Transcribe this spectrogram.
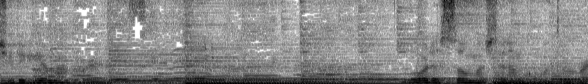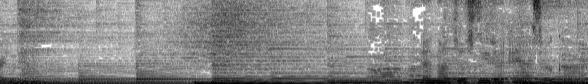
you to hear my prayer. Lord, there's so much that I'm going through right now. And I just need an answer, God.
